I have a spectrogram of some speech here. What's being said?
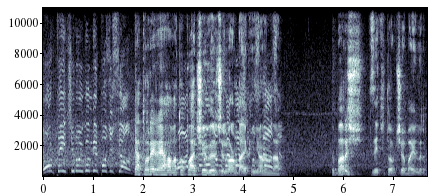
Orta için uygun bir pozisyon. Ya Torreira'ya hava topu açıyor Virgil van Dijk'ın yanında. lazım. Barış. Zeki topçuya bayılırım.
